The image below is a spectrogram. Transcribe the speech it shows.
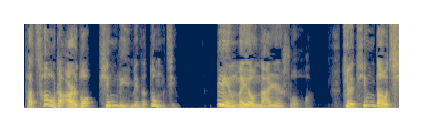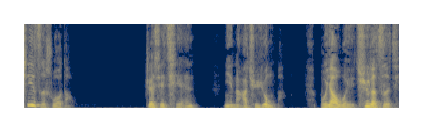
他凑着耳朵听里面的动静，并没有男人说话，却听到妻子说道：“这些钱你拿去用吧。”不要委屈了自己。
